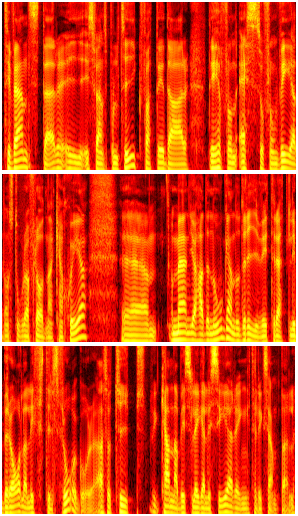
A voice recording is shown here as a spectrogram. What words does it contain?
till vänster i, i svensk politik för att det är där, det är från S och från V de stora flödena kan ske. Eh, men jag hade nog ändå drivit rätt liberala livsstilsfrågor. Alltså typ cannabislegalisering till exempel.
